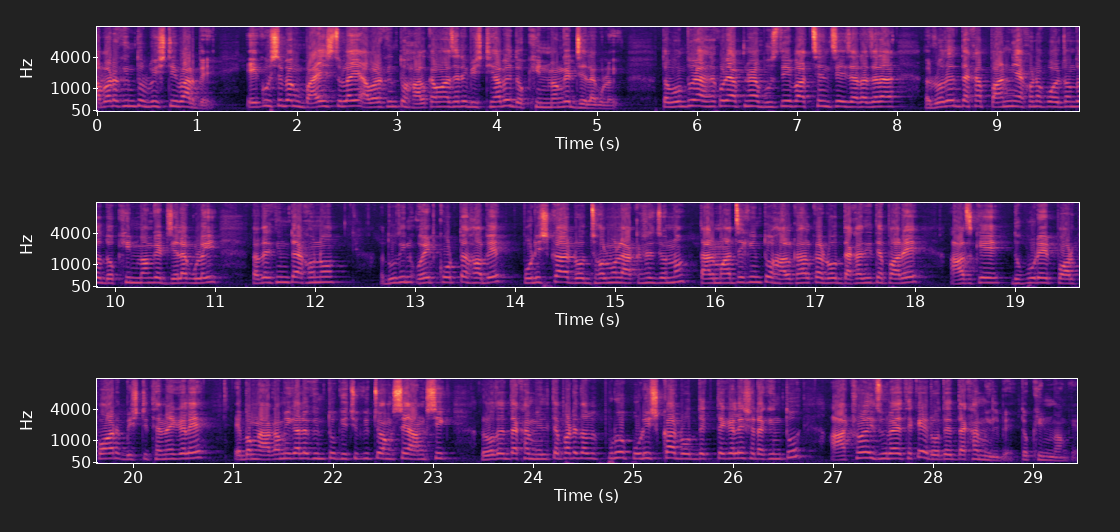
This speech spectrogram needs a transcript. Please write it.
আবারও কিন্তু বৃষ্টি বাড়বে। একুশ এবং বাইশ জুলাই আবার কিন্তু হালকা মাঝারি বৃষ্টি হবে দক্ষিণবঙ্গের জেলাগুলোয়। তো বন্ধুরা, আশা করি আপনারা বুঝতেই পাচ্ছেন যে যারা যারা রোদের দেখা পাননি এখনও পর্যন্ত দক্ষিণবঙ্গের জেলাগুলোই, তাদের কিন্তু এখনও দুদিন ওয়েট করতে হবে। পরিষ্কার রোদ ঝলমলে আকাশের জন্য। তার মাঝে কিন্তু হালকা হালকা রোদ দেখা দিতে পারে। আজকে দুপুরের পরপর বৃষ্টি থেমে গেলে এবং আগামীকালেও কিন্তু কিছু কিছু অংশে আংশিক রোদের দেখা মিলতে পারে। তবে পুরো পরিষ্কার রোদ দেখতে গেলে সেটা কিন্তু আঠেরোই জুলাই থেকে রোদের দেখা মিলবে দক্ষিণবঙ্গে।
